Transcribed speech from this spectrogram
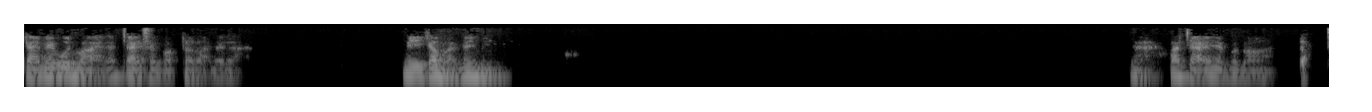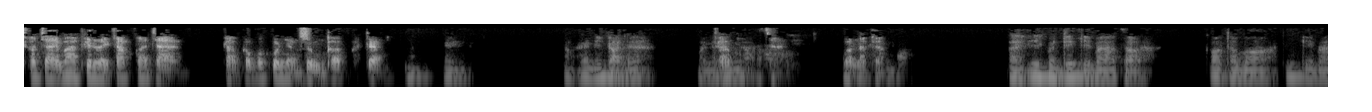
ใจไม่วุ่นวายแล้วใจสงบตลอดเวลา มีก็เหมือนไม่มีเข้าใจอย่างคุณหมอเข้าใจมากขึ้นเลยครับ อาจารย์กลับขอบพระคุณอย่างสูงครับ อาจารย์เอาแค่นี้ก่อนนะวันนี้ครับอาจารย์หมดแล้วครับไปที่คุณทิติมาต่อกทมทิติมา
